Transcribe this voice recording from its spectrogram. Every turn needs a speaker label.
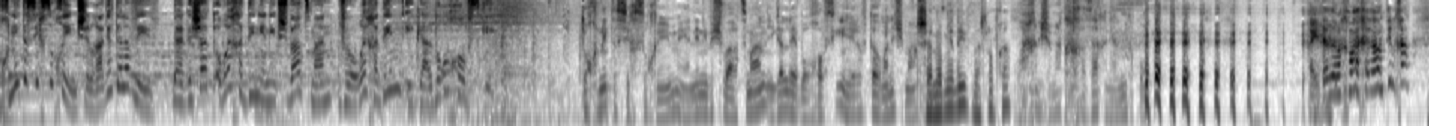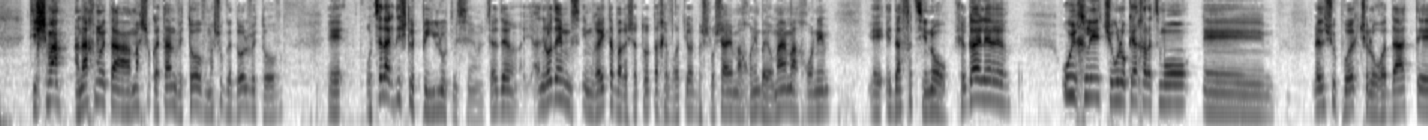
Speaker 1: תוכנית הסכסוכים של רדיו תל אביב, בהגשת עורך הדין יניב שוורצמן ועורך הדין יגאל בורוכובסקי.
Speaker 2: תוכנית הסכסוכים, אני יניב שוורצמן, יגאל בורוכובסקי, ערב טוב, מה נשמע?
Speaker 3: שלום יניב, מה שלומך?
Speaker 2: וואי, איך אני שומע אותך חזק, אני אלמיך פה. ראית איזה מחמאה איך הרמתי לך? תשמע, אנחנו את המשהו קטן וטוב, משהו גדול וטוב, אה, רוצה להקדיש לפעילות מסוימת, בסדר? אני לא יודע אם, אם ראית ברשתות החברתיות בשלושה ימים האחרונים, ביומיים האחרונים, אה, את דף הצינור של גיא לרר. הוא החליט שהוא לוקח על עצמו אה, איזשהו פרויקט של הורדת אה,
